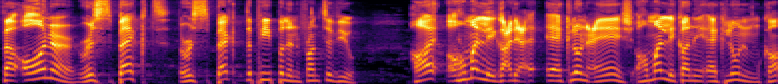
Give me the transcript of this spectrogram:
owner respect respect the people in front of you هاي هم اللي قاعد يأكلون عيش. هم اللي كانوا يأكلون المكان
